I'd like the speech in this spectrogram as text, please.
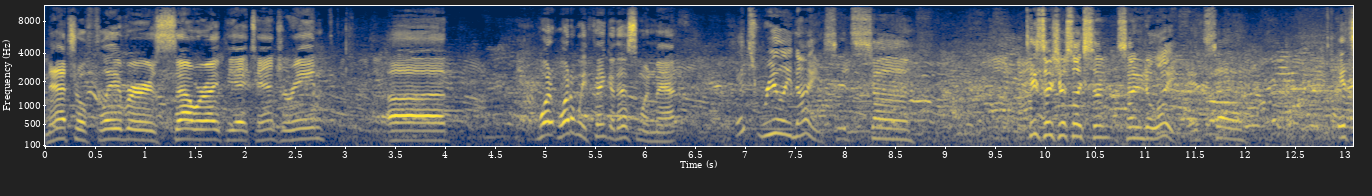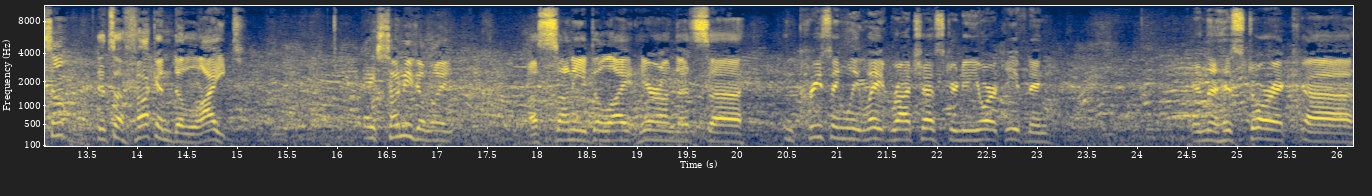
natural flavors, sour IPA, tangerine. Uh, what what do we think of this one, Matt? It's really nice. It's uh, tastes like just like sun, Sunny Delight. It's uh, it's something. It's a fucking delight. A Sunny Delight. a sunny delight here on this uh, increasingly late Rochester, New York evening in the historic uh,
